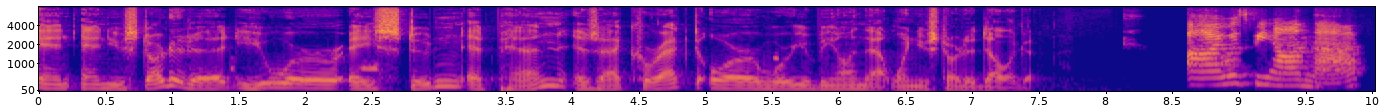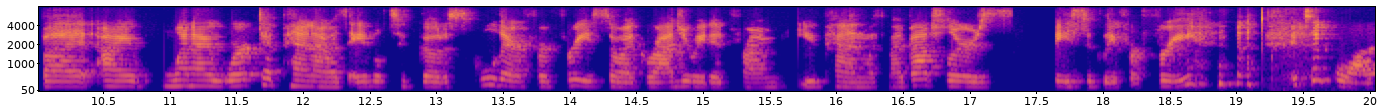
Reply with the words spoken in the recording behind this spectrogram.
And, and you started it, you were a student at Penn, is that correct? Or were you beyond that when you started Delegate? I was beyond that, but I when I worked at Penn, I was able to go to school there for free. So I graduated from UPenn with my bachelor's basically for free. it took a while.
